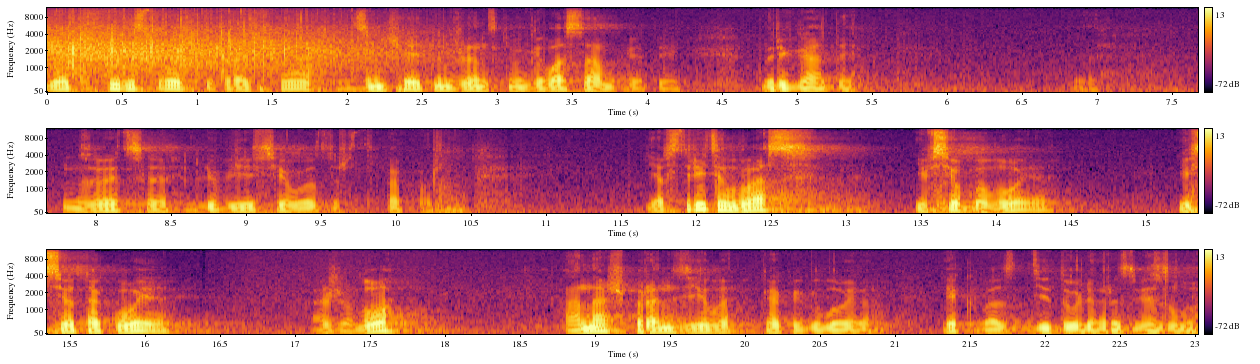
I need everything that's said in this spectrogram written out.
Я четыре строчки прочту замечательным женским голосам этой бригады. Э, Называется «Любви все возрасты покорны». Я встретил вас, и все былое, и все такое ожило, а наш пронзило, как иглою. Эк вас, дедуля, развезло.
